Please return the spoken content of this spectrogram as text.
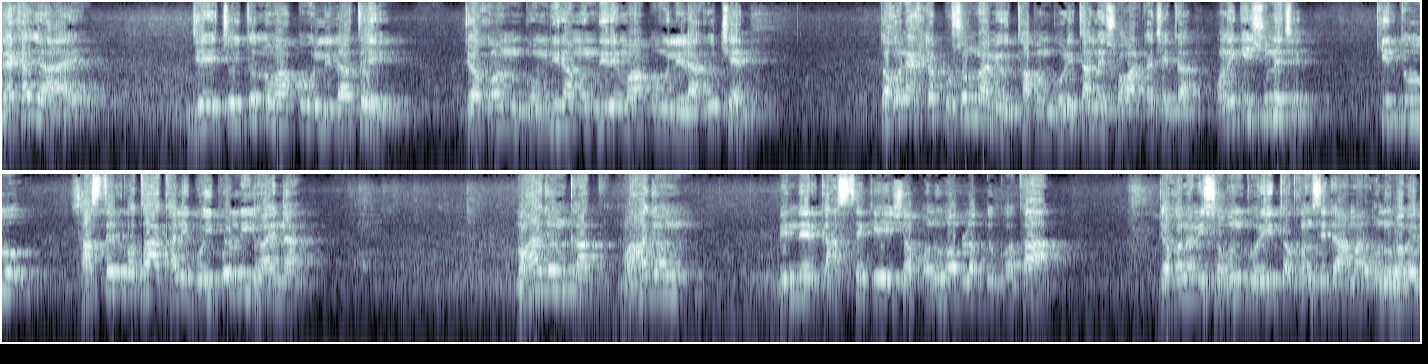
দেখা যায় যে চৈতন্য মহাপ্রভু লীলাতে যখন গম্ভীরা মন্দিরে মহাপ্রভু লীলা করছেন, তখন একটা প্রসঙ্গ আমি উত্থাপন করি, তাহলে সবার কাছে এটা অনেকেই শুনেছেন। কিন্তু স্বাস্থ্যের কথা খালি বই পড়লেই হয় না। মহাজন মহাজন বৃন্দের কাছ থেকে এইসব অনুভবলব্ধ কথা যখন আমি শ্রবণ করি, তখন সেটা আমার অনুভবের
